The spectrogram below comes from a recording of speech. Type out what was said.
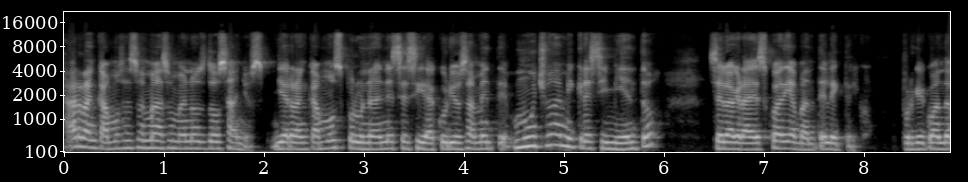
arrancamos hace más o menos dos años y arrancamos por una necesidad, curiosamente, mucho de mi crecimiento se lo agradezco a Diamante Eléctrico porque cuando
